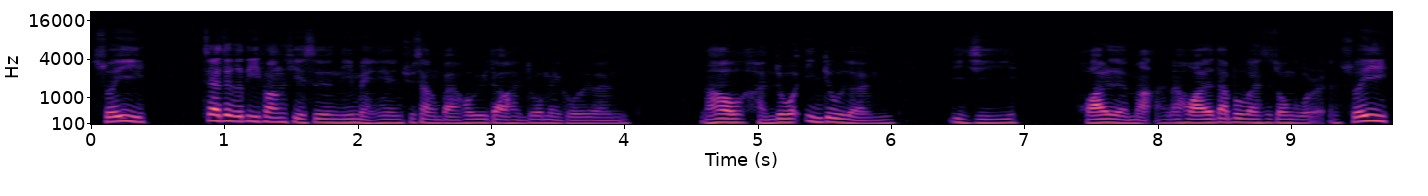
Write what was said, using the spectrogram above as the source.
所以在这个地方，其实你每天去上班会遇到很多美国人，然后很多印度人以及华人嘛。那华人大部分是中国人，所以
